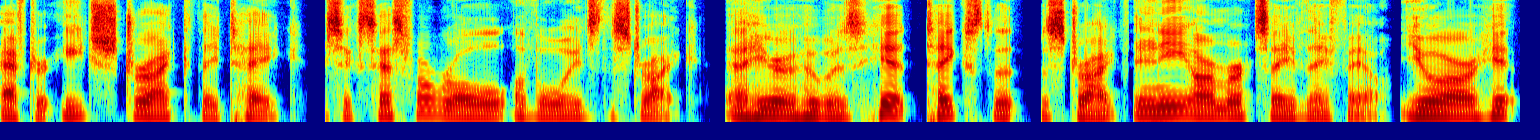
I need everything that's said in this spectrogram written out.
after each strike they take. A successful roll avoids the strike. A hero who was hit takes the, the strike, any armor save they fail. You are hit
